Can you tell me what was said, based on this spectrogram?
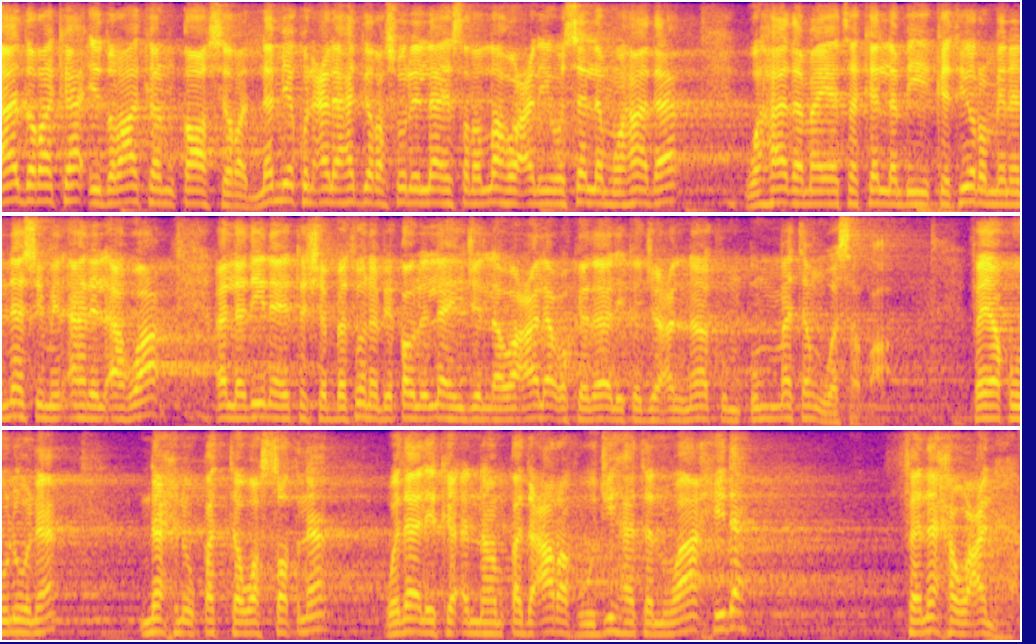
أدرك إدراكا قاصرا. لم يكن على هدي رسول الله صلى الله عليه وسلم وهذا وهذا ما يتكلم به كثير من الناس من أهل الأهواء الذين يتشبثون بقول الله جل وعلا وكذلك جعلناكم أمة وسطا فيقولون نحن قد توسطنا وذلك أنهم قد عرفوا جهة واحدة فنحوا عنها.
